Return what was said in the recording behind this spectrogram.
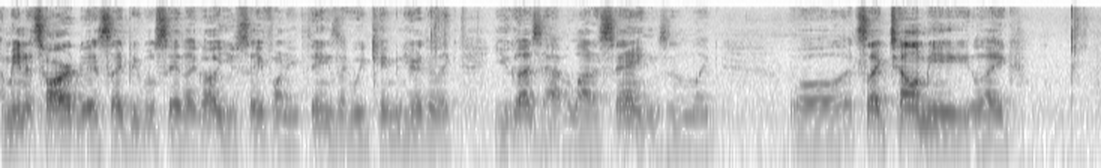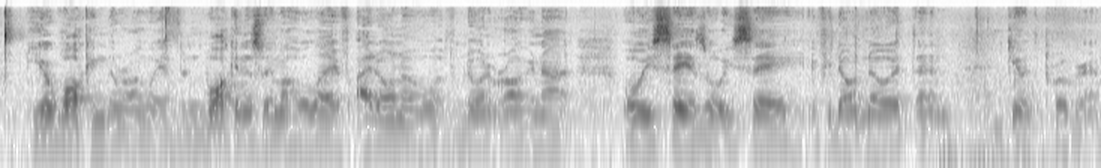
I mean, it's hard. It's like people say like, "Oh, you say funny things." Like we came in here, they're like, "You guys have a lot of sayings," and I'm like, "Well, it's like telling me like." You're walking the wrong way. I've been walking this way my whole life. I don't know if I'm doing it wrong or not. What we say is what we say. If you don't know it, then get with the program.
